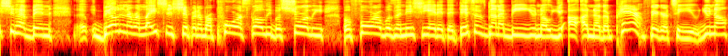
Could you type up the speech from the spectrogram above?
should have been uh, building a relationship and a rapport slowly but surely before it was initiated that this is going to be you know uh, another parent figure to you you know?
